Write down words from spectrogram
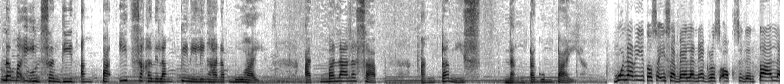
na maiibsan din ang pait sa kanilang piniling hanap buhay at malalasap ang tamis ng tagumpay. Mula rito sa Isabela Negros Occidental,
